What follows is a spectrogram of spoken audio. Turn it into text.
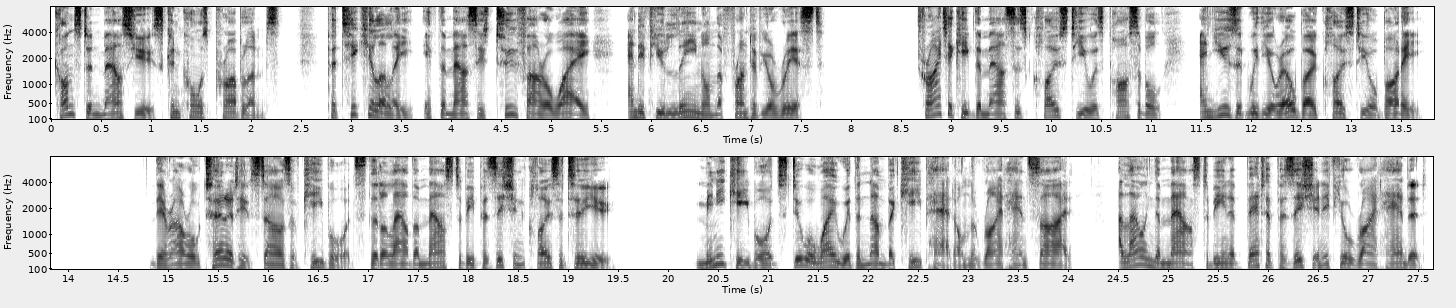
Constant mouse use can cause problems particularly if the mouse is too far away and if you lean on the front of your wrist. Try to keep the mouse as close to you as possible and use it with your elbow close to your body. There are alternative styles of keyboards that allow the mouse to be positioned closer to you. Mini keyboards do away with the number keypad on the right hand side, allowing the mouse to be in a better position if you're right handed.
